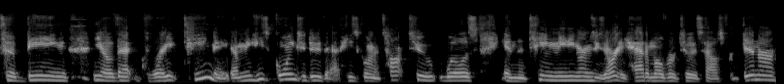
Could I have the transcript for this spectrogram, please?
to being, you know, that great teammate. I mean, he's going to do that. He's going to talk to Willis in the team meeting rooms. He's already had him over to his house for dinner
